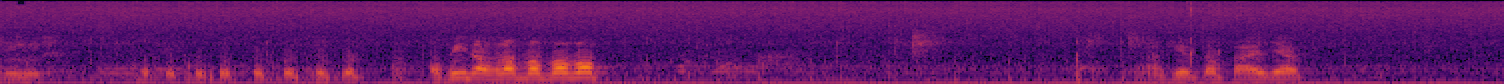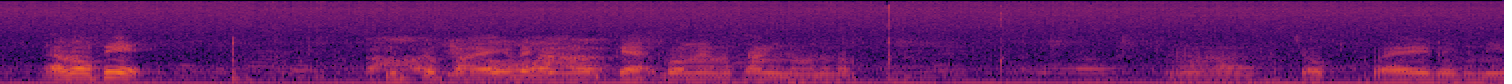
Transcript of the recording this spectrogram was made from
นี่กดกดกดกดกดกดกดโอ้พี่ลบลบลบลบคลิปต่อไปจะแล้วลบพี่คลิปต่อไปจะไปหาแกะพวกอะไรมาสร้างนอนนะครับจบไปในที่นี้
